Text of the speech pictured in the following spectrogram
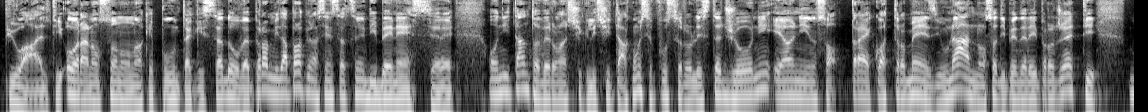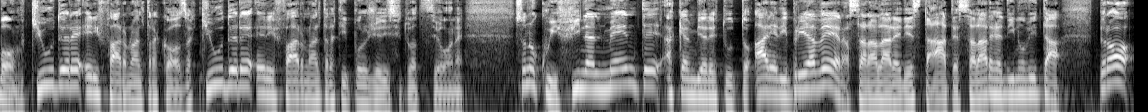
più alti. Ora non sono uno che punta chissà dove, però mi dà proprio una sensazione di benessere. Ogni tanto avere una ciclicità, come se fossero le stagioni e ogni, non so, 3-4 mesi, un anno, non so, dipende dai progetti, boh, chiudere e rifare un'altra cosa, chiudere e rifare un'altra tipologia di situazione. Sono qui finalmente a cambiare tutto. Aria di primavera, sarà l'area di estate, sarà l'area di novità, però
